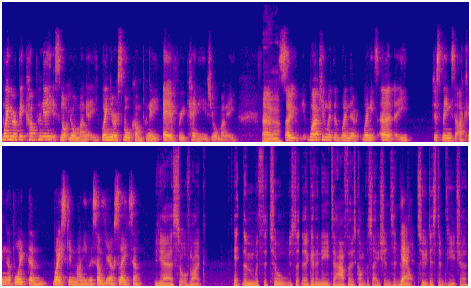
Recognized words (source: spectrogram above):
when you're a big company, it's not your money. When you're a small company, every penny is your money. Um, Yeah. So working with them when they're when it's early just means that I can avoid them wasting money with somebody else later. yeah, sort of like hit them with the tools that they're going to need to have those conversations in the not too distant future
